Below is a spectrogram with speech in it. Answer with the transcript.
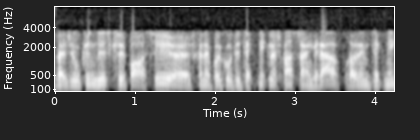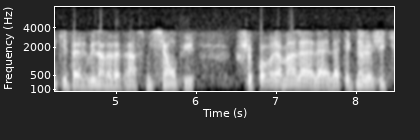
Ben, j'ai aucune idée de ce qui s'est passé. Euh, je connais pas le côté technique. Là. Je pense que c'est un grave problème technique qui est arrivé dans la retransmission. Puis je sais pas vraiment la technologie qui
